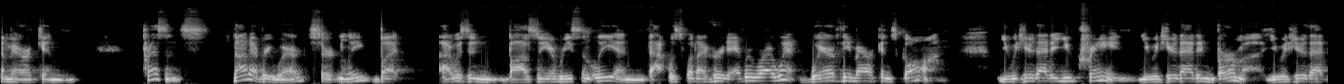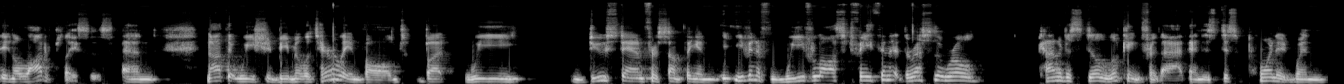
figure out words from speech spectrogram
American presence. Not everywhere, certainly, but I was in Bosnia recently, and that was what I heard everywhere I went. Where have the Americans gone? You would hear that in Ukraine. You would hear that in Burma. You would hear that in a lot of places. And not that we should be militarily involved, but we do stand for something. And even if we've lost faith in it, the rest of the world kind of is still looking for that and is disappointed when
